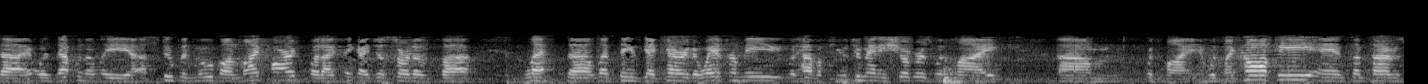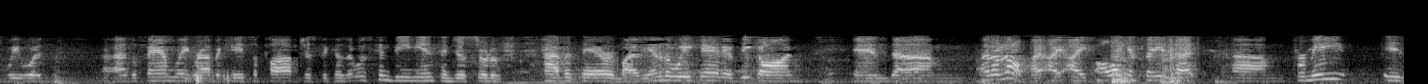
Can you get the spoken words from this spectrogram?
uh, it was definitely a stupid move on my part. But I think I just sort of uh, let uh, let things get carried away from me. Would have a few too many sugars with my um, with my with my coffee, and sometimes we would, uh, as a family, grab a case of pop just because it was convenient, and just sort of have it there. And by the end of the weekend, it would be gone. And um, I don't know. I, I, I all I can say is that um, for me is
